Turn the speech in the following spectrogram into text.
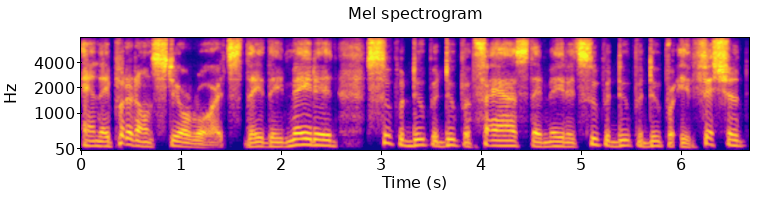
and they put it on steroids. They, they made it super duper duper fast. They made it super duper duper efficient.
